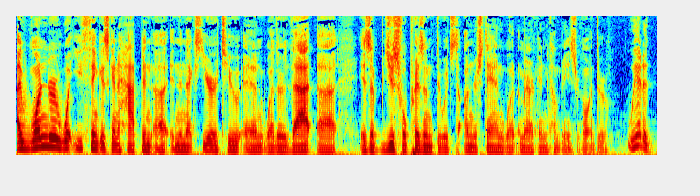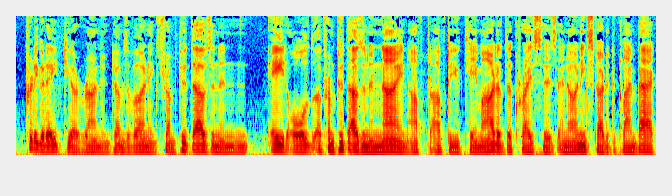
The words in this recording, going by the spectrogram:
I wonder what you think is going to happen uh, in the next year or two and whether that uh, is a useful prism through which to understand what American companies are going through. We had a pretty good eight-year run in terms of earnings from 2008 all uh, from 2009 after after you came out of the crisis and earnings started to climb back.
